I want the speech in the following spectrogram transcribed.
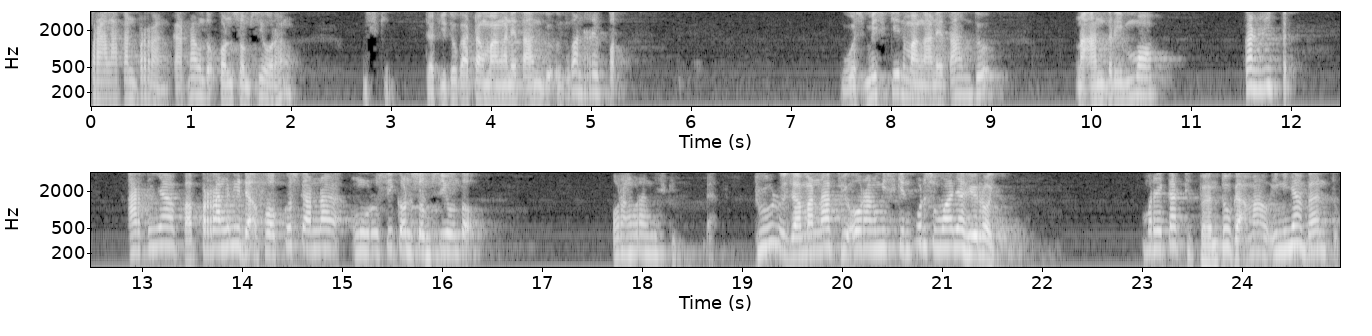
peralatan perang karena untuk konsumsi orang miskin. Jadi itu kadang mangane tanduk itu kan repot. Wes miskin mangane tanduk, nak antri mo kan ribet. Artinya apa? Perang ini tidak fokus karena ngurusi konsumsi untuk orang-orang miskin. Nah, dulu zaman Nabi orang miskin pun semuanya heroik. Mereka dibantu gak mau, inginnya bantu.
